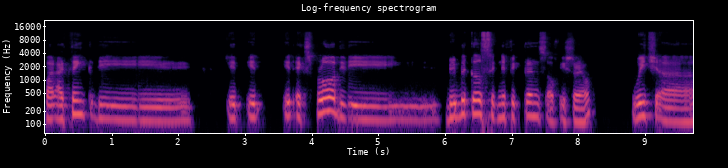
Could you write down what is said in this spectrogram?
But I think the, it, it, it explored the biblical significance of Israel, which uh,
